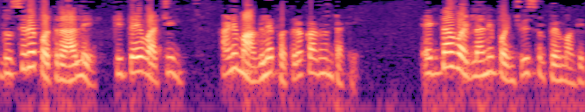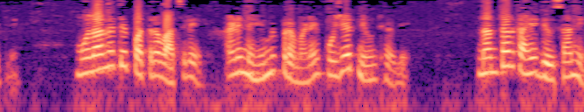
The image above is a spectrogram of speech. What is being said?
दुसरे पत्र आले की ते वाची आणि मागले पत्र काढून टाके एकदा वडिलांनी पंचवीस रुपये मागितले. मुलाने ते पत्र वाचले आणि नेहमीप्रमाणे पूजेत नेऊन ठेवले. नंतर काही दिवसांनी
